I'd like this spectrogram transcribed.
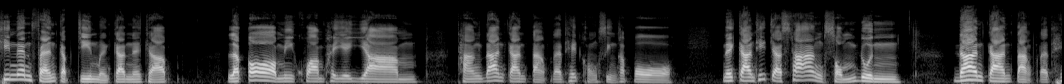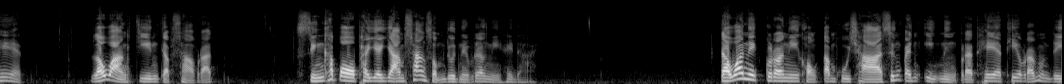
ที่แน่นแฟ้นกับจีนเหมือนกันนะครับ แล้วก็มีความพยายามทางด้านการต่างประเทศของสิงคโปร์ในการที่จะสร้างสมดุลด้านการต่างประเทศ ระหว่างจีนกับสหรัฐ สิงคโปร์พยายามสร้างสมดุลในเรื่องนี้ให้ได้ แต่ว่าในกรณีของกัมพูชาซึ่งเป็นอีกหนึ่งประเทศที่รัฐมนตรี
